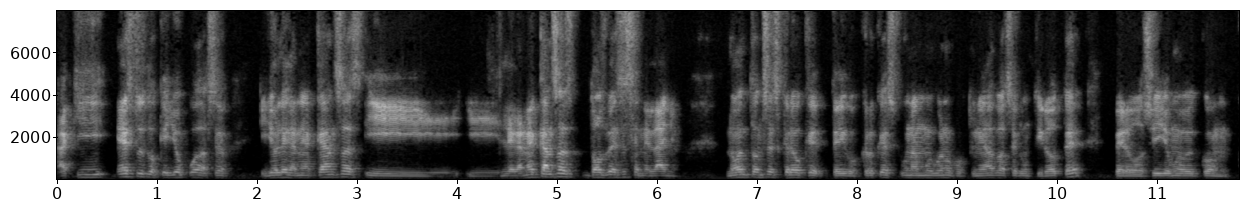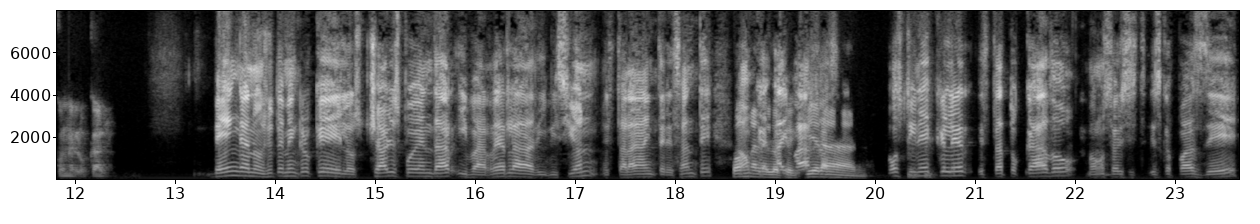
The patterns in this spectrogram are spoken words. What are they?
aquí esto es lo que yo puedo hacer. Y yo le gané a Kansas y, le gané a Kansas dos veces en el año. ¿no? Entonces creo que, te digo, creo que es una muy buena oportunidad, va a ser un tirote, pero sí, yo me voy con, con el local. Vénganos, yo también creo que los Chargers pueden dar y barrer la división, estará interesante. Pónganle aunque lo que quieran. Austin Eckler está tocado, vamos a ver si es capaz de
